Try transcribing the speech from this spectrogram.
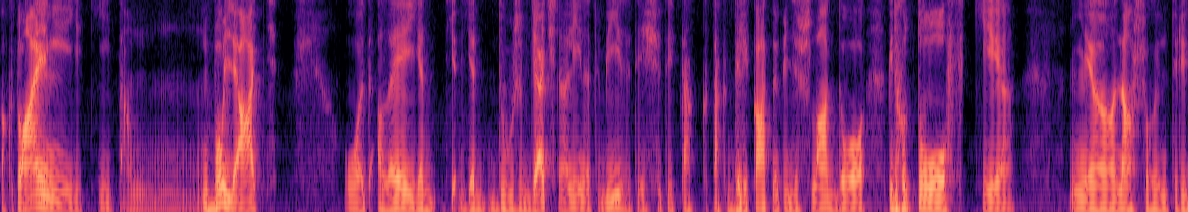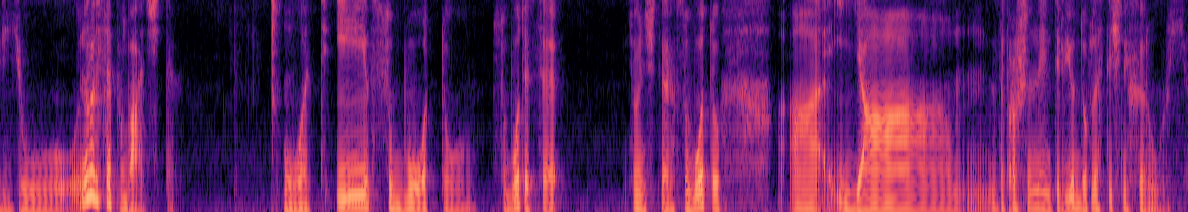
актуальні, які там болять. От, але я, я, дуже вдячна Аліна тобі за те, що ти так, так делікатно підійшла до підготовки е, нашого інтерв'ю. Ну, ви все побачите. От, і в суботу, в суботу це сьогодні четвер, в суботу я запрошений на інтерв'ю до пластичних хірургів.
